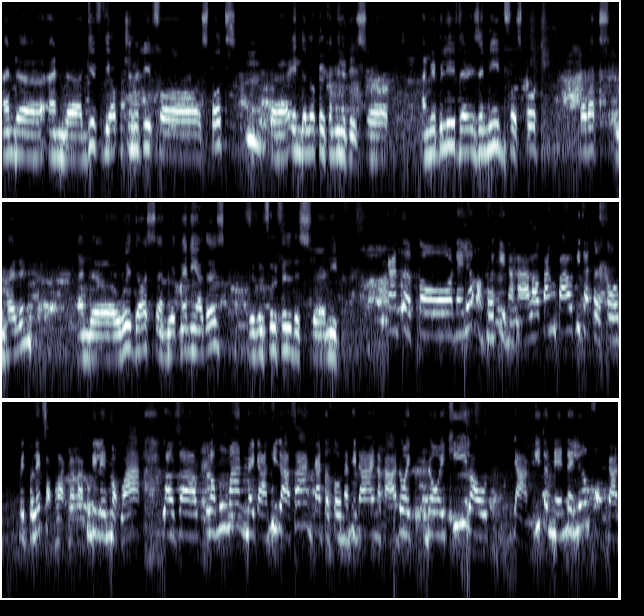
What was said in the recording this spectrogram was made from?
and uh, and uh, give the opportunity for sports uh, in the local communities. So, and we believe there is a need for sport products in Thailand, and uh, with us and with many others, we will fulfill this uh, need. เติบโตในเรื่องของธุรกิจนะคะ เราตั้งเป้าที่จะเติบโตเป็นตัวเลขสองหลักนะคะคุณดิเลนบอกว่าเราจะเรามุ่งมั่นในการที่จะสร้างการเติบโตนั้นให้ได้นะคะ โดยโดยที่เราอยากที่จะเน้นในเรื่องของการ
